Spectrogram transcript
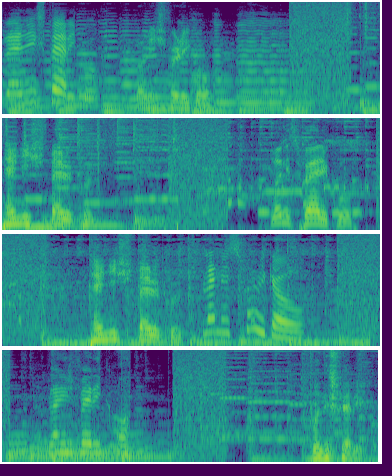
Planisférico. Planisférico. Planisférico. Planisférico. Planisférico. Planisférico. Planisférico. Planisférico.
